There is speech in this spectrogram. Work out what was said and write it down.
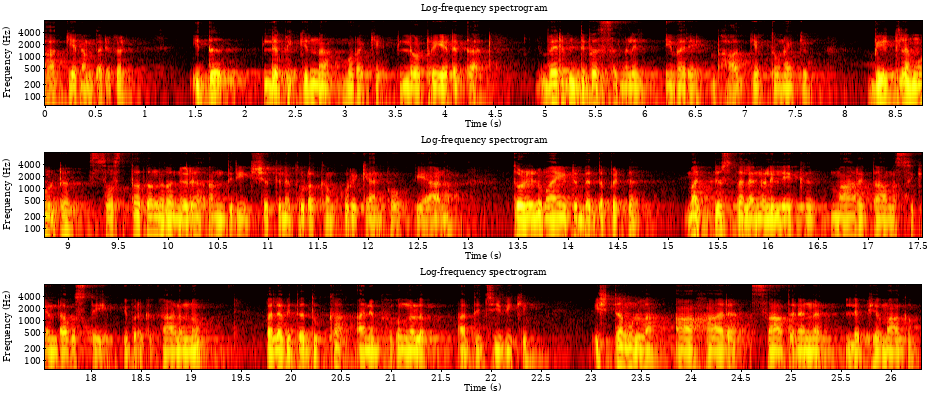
ഭാഗ്യ നമ്പറുകൾ ഇത് ലഭിക്കുന്ന മുറയ്ക്ക് ലോട്ടറി എടുത്താൽ വരും ദിവസങ്ങളിൽ ഇവരെ ഭാഗ്യം തുണയ്ക്കും. വീട്ടിലങ്ങോട്ട് സ്വസ്ഥത നിറഞ്ഞൊരു അന്തരീക്ഷത്തിന് തുടക്കം കുറിക്കാൻ പോകുകയാണ്. തൊഴിലുമായിട്ട് ബന്ധപ്പെട്ട് മറ്റു സ്ഥലങ്ങളിലേക്ക് മാറി താമസിക്കേണ്ട അവസ്ഥയും ഇവർക്ക് കാണുന്നു. പലവിധ ദുഃഖ അനുഭവങ്ങളും അതിജീവിക്കും. ഇഷ്ടമുള്ള ആഹാര സാധനങ്ങൾ ലഭ്യമാകും.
